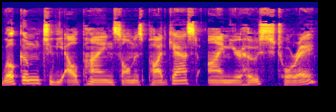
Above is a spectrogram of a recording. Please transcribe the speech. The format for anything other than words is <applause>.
Welcome to the Alpine Psalmist Podcast. I'm your host, Torre,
